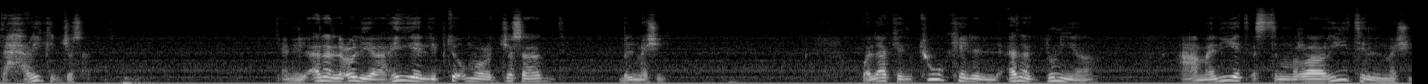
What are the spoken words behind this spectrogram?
بتحريك الجسد. يعني الأنا العليا هي اللي بتأمر الجسد بالمشي. ولكن توكل الأنا الدنيا عملية استمرارية المشي.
